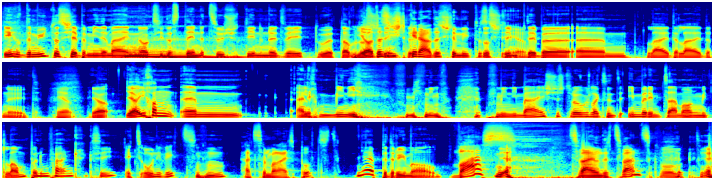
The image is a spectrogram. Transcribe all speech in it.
Ich, der Mythos war eben meiner Meinung nach, gewesen, dass es denen zwischendrin nicht wehtut. Aber ja, das stimmt, ist genau, das ist der Mythos. Das stimmt gewesen, eben ähm, leider, leider nicht. Ja. Ja, ja ich habe ähm, eigentlich meine, meine, meine meisten Stromschläge sind immer im Zusammenhang mit Lampen aufhängen gewesen. Jetzt ohne Witz, Mhm. hat es dir mal eins geputzt? Ja, etwa dreimal. Was? Ja. 220 Volt? Ja.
